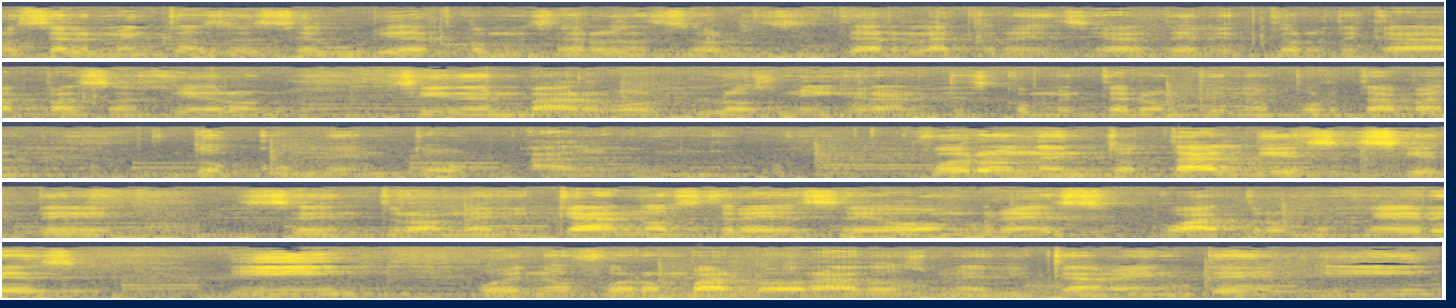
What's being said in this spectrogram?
Los elementos de seguridad comenzaron a solicitar la credencial del lector de cada pasajero, sin embargo, los migrantes comentaron que no portaban documento alguno. Fueron en total 17 centroamericanos, 13 hombres, 4 mujeres y bueno, fueron valorados médicamente y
